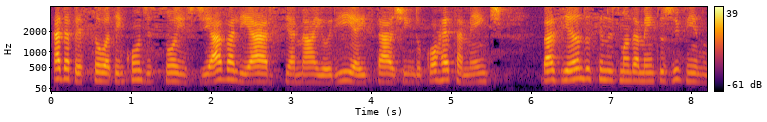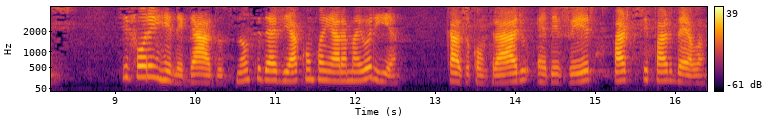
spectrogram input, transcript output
Cada pessoa tem condições de avaliar se a maioria está agindo corretamente, baseando-se nos mandamentos divinos. Se forem renegados, não se deve acompanhar a maioria. Caso contrário, é dever participar dela.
